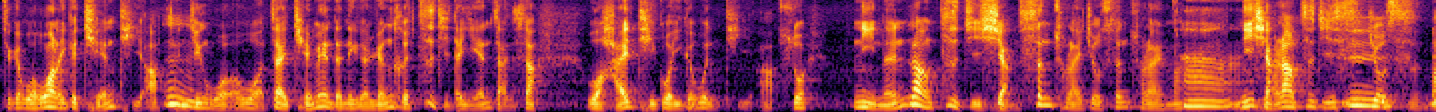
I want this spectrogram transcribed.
这个我忘了一个前提啊，曾经我我在前面的那个人和自己的延展上，我还提过一个问题啊，说你能让自己想生出来就生出来吗？啊，你想让自己死就死吗？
